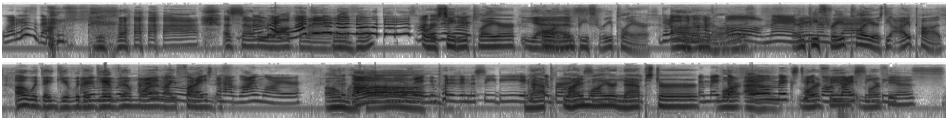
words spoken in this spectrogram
"What is that?" a Sony I'm Walkman. like, "What? Do you not know what that is? How or a does it CD work?" player, or an MP3 player. They don't even know Oh, how. Lord. Oh man, MP3 that. players, the iPod. Oh, would they give? Would I they give remember, them I one remember like when I used to have LimeWire Oh to my download god. music and put it in the CD and Nap, have to burn LimeWire, the CD Napster. and make Mor- the ill um, mixtape on my CD. Morpheus,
